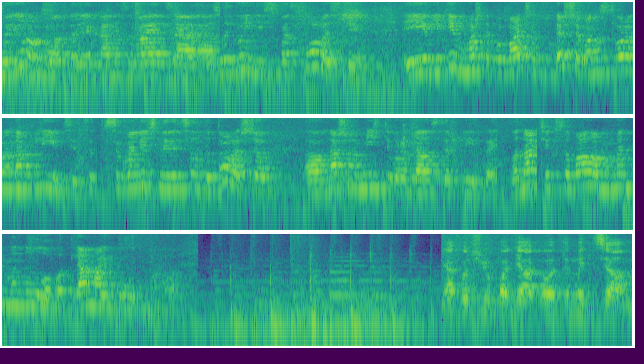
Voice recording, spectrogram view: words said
Свою роботу, яка називається е, Глибинність спадковості, і в якій ви можете побачити те, що воно створено на плівці. Це символічний відсил до того, що е, в нашому місті вироблялася плівка. Вона фіксувала момент минулого для майбутнього. Я хочу подякувати митцям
